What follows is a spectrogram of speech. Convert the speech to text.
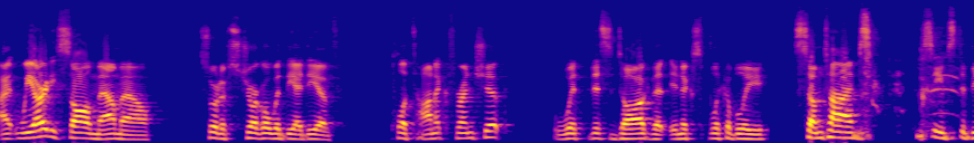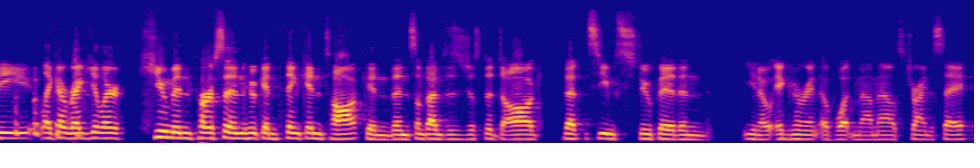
I, we already saw Mao Mao sort of struggle with the idea of platonic friendship with this dog that inexplicably sometimes seems to be like a regular human person who can think and talk, and then sometimes is just a dog that seems stupid and, you know, ignorant of what Mao Mao's trying to say.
